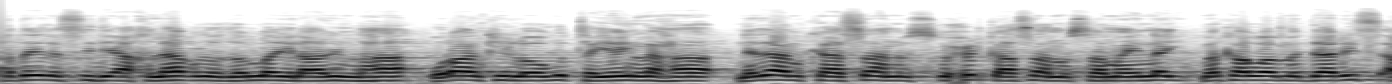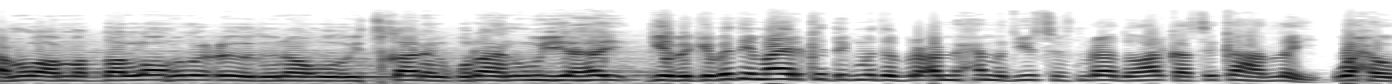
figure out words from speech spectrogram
ardayda sidii akhlaaqdooda loo ilaalin lahaa qur'aankii loogu tayayn lahaa nidaamkaasaannu isku xidhkaasaannu samaynay. Marka waa madaaris ama waa madallo magacooduna uu itqaan alqur'aan uu yahay. Gebagabadii maayarka degmada burco maxamed yuusuf muraad oo halkaasi ka hadlay waxa uu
